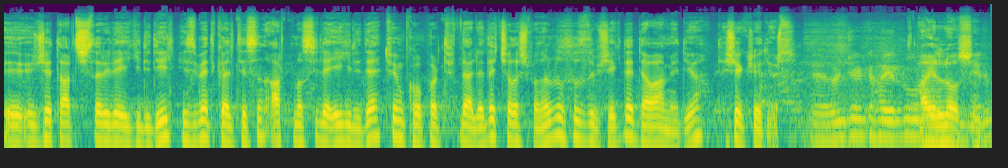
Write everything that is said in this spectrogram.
e, ücret artışları ile ilgili değil, hizmet kalitesinin artmasıyla ilgili de tüm kooperatiflerle de çalışmalarımız hızlı bir şekilde devam ediyor. Teşekkür ediyoruz. Ee, öncelikle hayırlı uğurlu Hayırlı olsun. olsun. diyelim.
